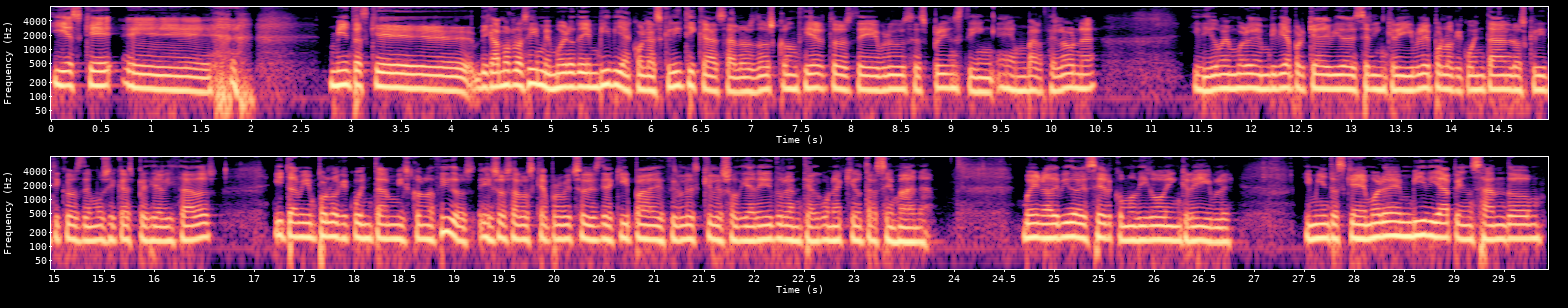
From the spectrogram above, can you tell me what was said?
Y es que eh, Mientras que, digámoslo así, me muero de envidia con las críticas a los dos conciertos de Bruce Springsteen en Barcelona. Y digo me muero de envidia porque ha debido de ser increíble por lo que cuentan los críticos de música especializados y también por lo que cuentan mis conocidos, esos a los que aprovecho desde aquí para decirles que les odiaré durante alguna que otra semana. Bueno, ha debido de ser, como digo, increíble. Y mientras que me muero de envidia pensando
